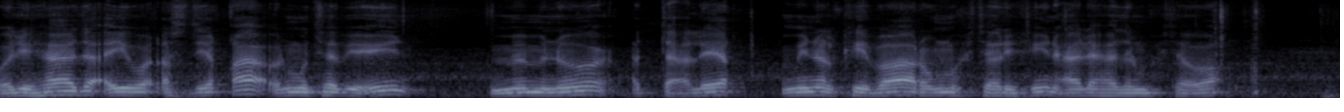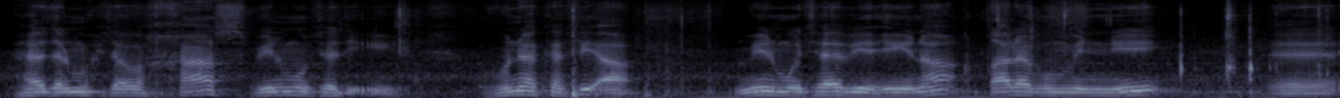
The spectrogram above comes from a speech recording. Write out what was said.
ولهذا أيها الأصدقاء والمتابعين ممنوع التعليق من الكبار والمحترفين على هذا المحتوى. هذا المحتوى خاص بالمبتدئين. هناك فئة من متابعينا طلبوا مني آه،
